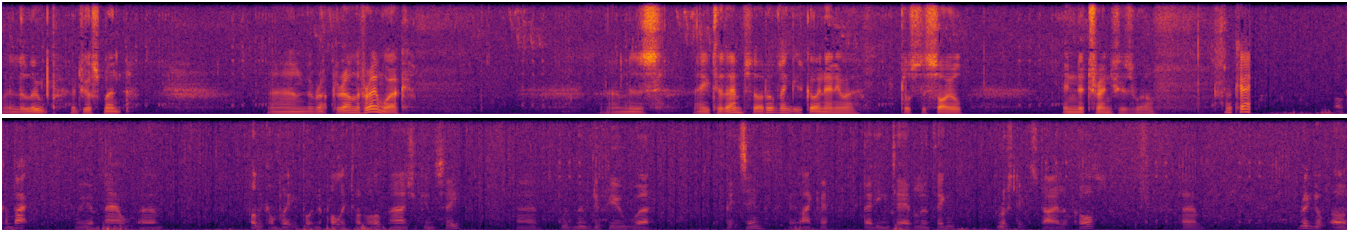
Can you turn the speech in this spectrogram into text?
with the loop adjustment and wrapped around the framework. And there's eight of them, so I don't think it's going anywhere. Plus the soil in the trench as well. Okay. Welcome back. We have now um, fully completed putting the polytunnel up, as you can see. Uh, we've moved a few uh, bits in, a like a bedding table and things, rustic style of course. Um, rigged up a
